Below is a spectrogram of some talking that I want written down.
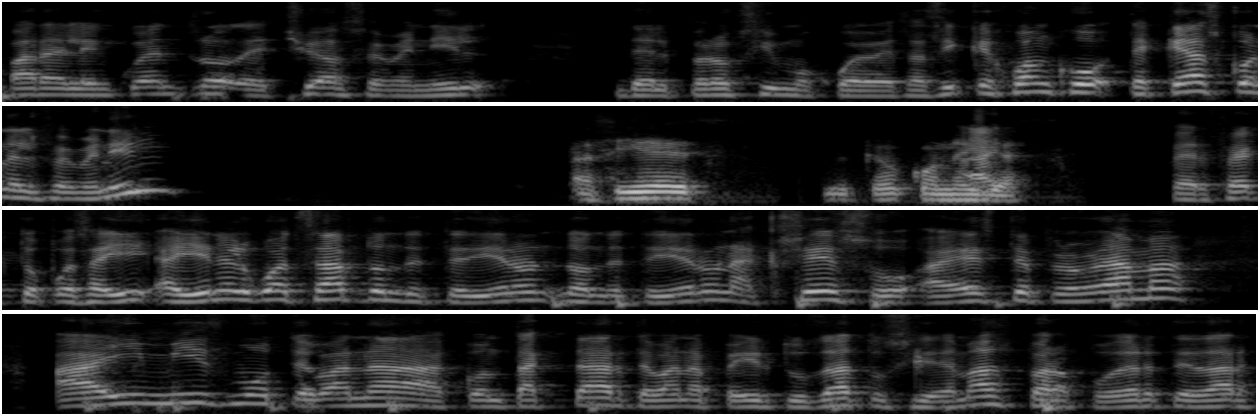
para el encuentro de Chivas Femenil del próximo jueves. Así que, Juanjo, ¿te quedas con el femenil? Así es, me quedo con ellas. Perfecto, pues ahí, ahí en el WhatsApp donde te dieron, donde te dieron acceso a este programa, ahí mismo te van a contactar, te van a pedir tus datos y demás para poderte dar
